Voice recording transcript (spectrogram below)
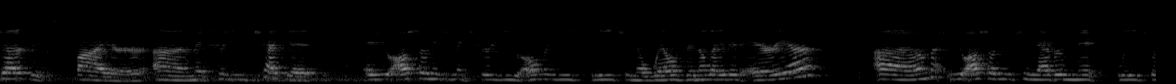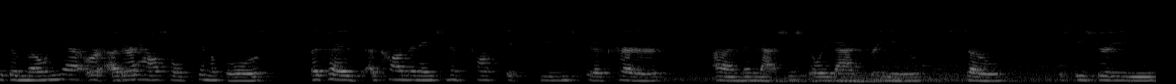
does expire. Um, make sure you check it. And you also need to make sure you only use bleach in a well ventilated area. Um, you also need to never mix bleach with ammonia or other household chemicals because a combination of toxic fumes could occur, um, and that's just really bad for you. So just be sure you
